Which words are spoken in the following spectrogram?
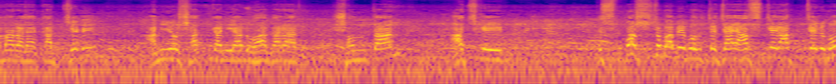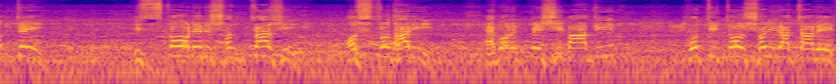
আমার এলাকার ছেলে, আমিও সাতকানিয়া লোহাগাড়ার সন্তান, আজকে স্পষ্টভাবে বলতে চাই, আজকে রাত্রের মধ্যেই ইস্কনের সন্ত্রাসী, অস্ত্রধারী এবং পেশিবাদী পতিত স্বৈরাচারের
